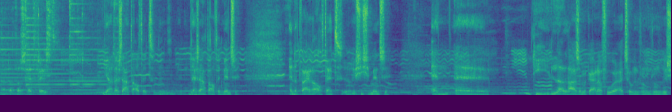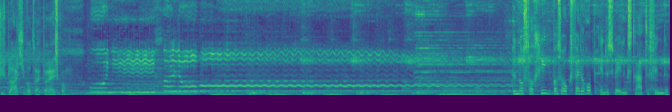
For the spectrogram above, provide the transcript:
Nou, dat was het feest. Ja, daar zaten altijd, daar zaten altijd mensen. En dat waren altijd Russische mensen. En uh, die lazen elkaar naar voor uit zo'n Russisch blaadje wat uit Parijs kwam. De nostalgie was ook verderop in de Zwelingstraat te vinden...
